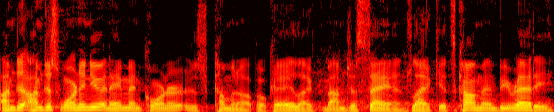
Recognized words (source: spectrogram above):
I'm, I'm just warning you, an amen corner is coming up, okay? Like, I'm just saying, like, it's coming, be ready.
